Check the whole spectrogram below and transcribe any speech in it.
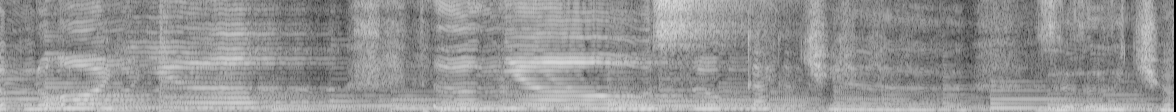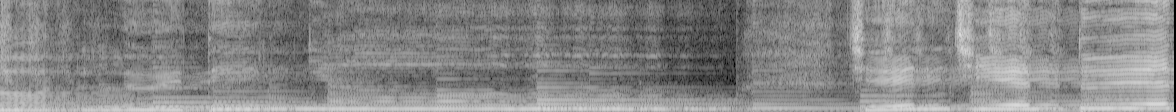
được nỗi nhớ, thương nhau giúp cách chờ, giữ trọn lời tin nhau. Trên chiến tuyến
